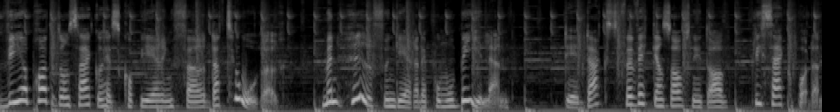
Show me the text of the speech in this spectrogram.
Vi har pratat om säkerhetskopiering för datorer. Men hur fungerar det på mobilen? Det är dags för veckans avsnitt av Bli säker-podden.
